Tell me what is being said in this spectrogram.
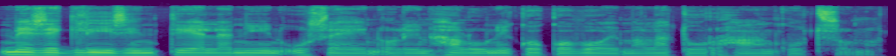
Mesegliisin tiellä niin usein olin haluni koko voimalla turhaan kutsunut.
